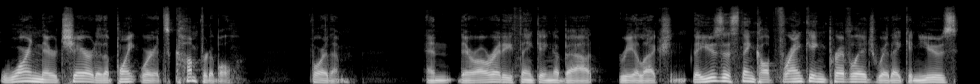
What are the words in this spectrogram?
worn their chair to the point where it's comfortable for them. And they're already thinking about reelection. They use this thing called franking privilege where they can use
